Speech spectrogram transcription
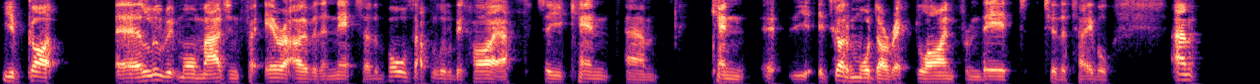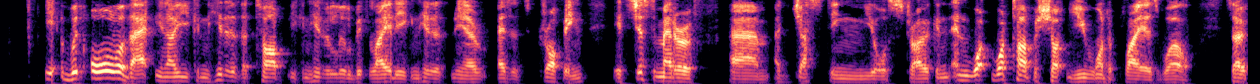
you've got a little bit more margin for error over the net, so the ball's up a little bit higher, so you can um, can it, it's got a more direct line from there t- to the table. Um, yeah, with all of that, you know, you can hit it at the top, you can hit it a little bit later, you can hit it, you know, as it's dropping. It's just a matter of um, adjusting your stroke and, and what, what type of shot you want to play as well. So,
